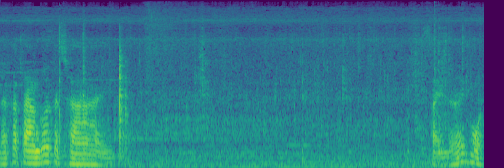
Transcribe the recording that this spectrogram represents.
แล้วก็ตามด้วยกระชาย ใส่เลยหมด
